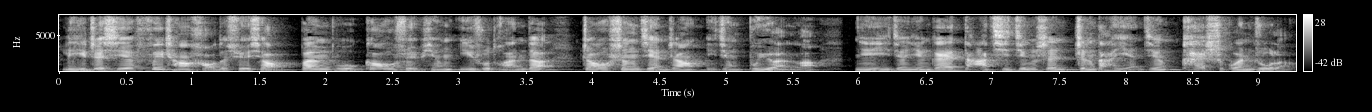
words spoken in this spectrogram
离这些非常好的学校颁布高水平艺术团的招生简章已经不远了，您已经应该打起精神，睁大眼睛开始关注了。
